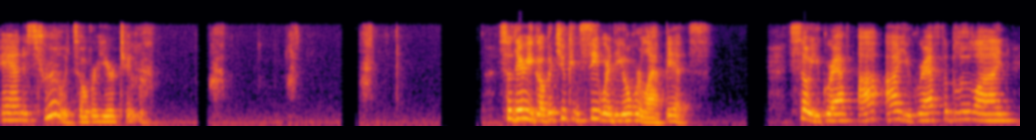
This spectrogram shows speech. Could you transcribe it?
And it's true, it's over here too. So there you go, but you can see where the overlap is. So you graph, ah, ah, you graph the blue line,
